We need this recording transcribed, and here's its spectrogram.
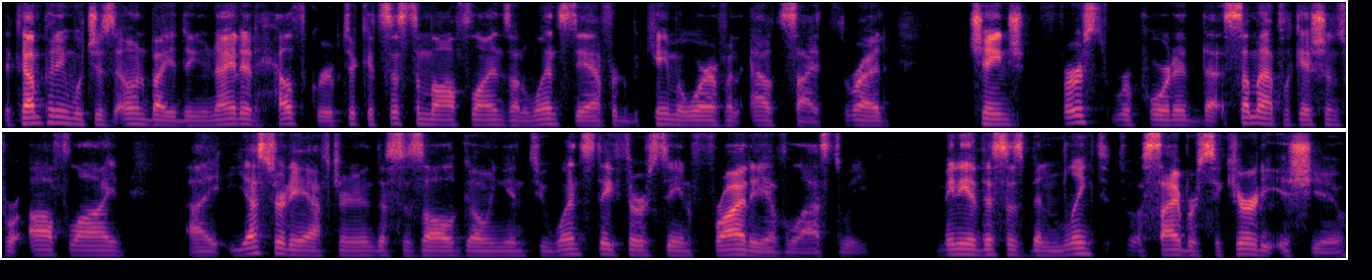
The company, which is owned by the UnitedHealth Group, took its system offline on Wednesday after it became aware of an outside threat. Change first reported that some applications were offline uh, yesterday afternoon. This is all going into Wednesday, Thursday, and Friday of last week. Many of this has been linked to a cybersecurity issue.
